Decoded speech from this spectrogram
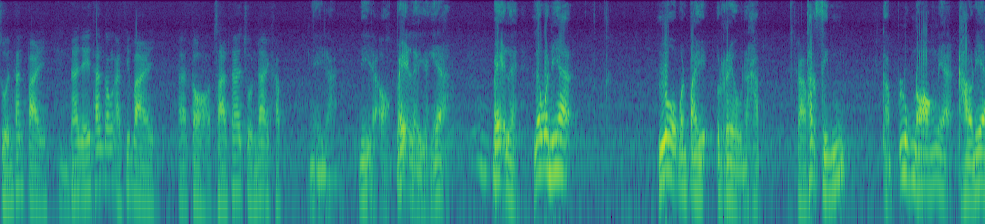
สวนท่านไปนะอย่างนี้ท่านต้องอธิบายอ่า ต่อสาธารณชนได้ครับ นี่นะนี่นะออกเป๊ะเลยอย่างเงี้ยเป๊ะเลย แล้ววันเนี้ยโลกมันไปเร็วนะครับ ครับ ทักษิณกับลูกน้องเนี่ยคราวเนี้ย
